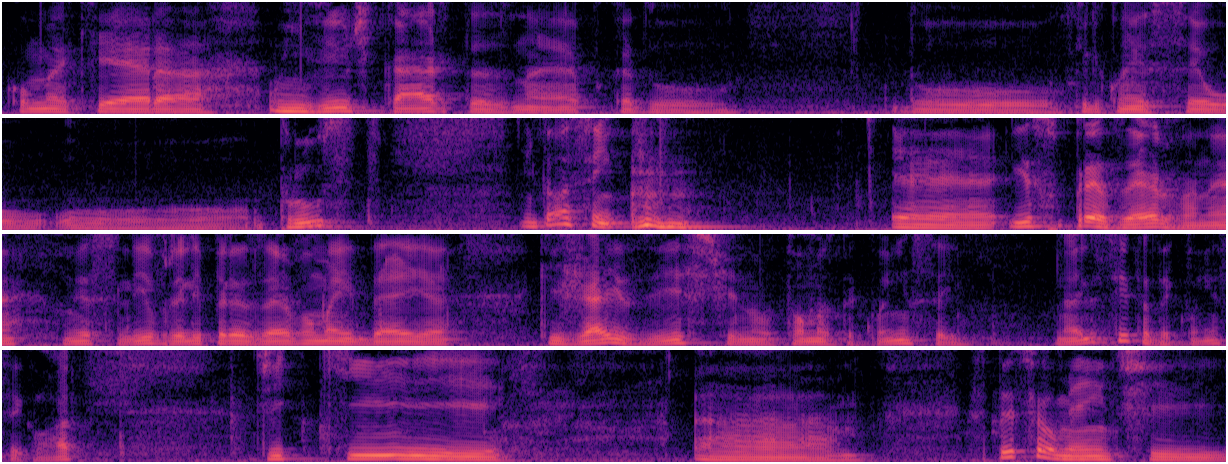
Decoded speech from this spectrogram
como é que era o envio de cartas na época do, do que ele conheceu o, o Proust então, assim, é, isso preserva, né? Nesse livro, ele preserva uma ideia que já existe no Thomas de Quincey, né? ele cita de Quincey, claro, de que, ah, especialmente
